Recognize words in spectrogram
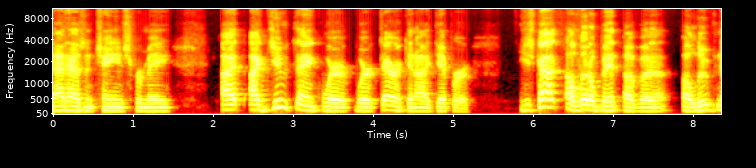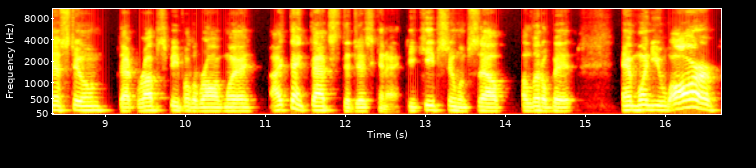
that hasn't changed for me. I I do think where where Derrick and I differ, he's got a little bit of a aloofness to him that rubs people the wrong way. I think that's the disconnect. He keeps to himself a little bit. And when you are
